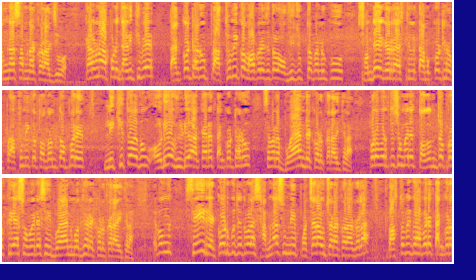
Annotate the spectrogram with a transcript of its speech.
ଆମ୍ନାସାମ୍ନା କରାଯିବ কারণ আপনার জাঁথিবে তাঁর প্রাথমিক ভাবে যেত অভিযুক্ত মানুষ সন্দেহ ঘরে আসলে তাঁর প্রাথমিক তদন্ত পরে লিখিত এবং অডিও ভিডিও আকারে তাঁর সে বয়ান রেকর্ড করা হয়েছিল পরবর্তী সময় তদন্ত প্রক্রিয়া সময় সেই বয়ান রেকর্ড করা হয়েছিল এবং সেই রেকর্ডক যেত সামনাসামনি পচারা উচরা করা বাস্তবিক ভাবে তাঁর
